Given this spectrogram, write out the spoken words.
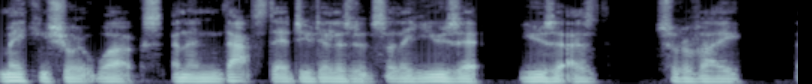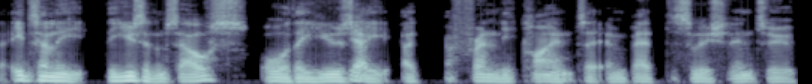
making sure it works, and then that's their due diligence. So they use it use it as sort of a internally they use it themselves, or they use Yeah. a, a friendly client to embed the solution into,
